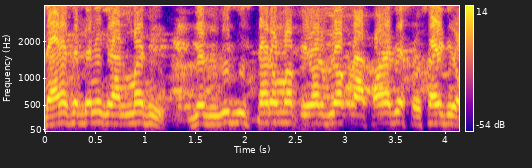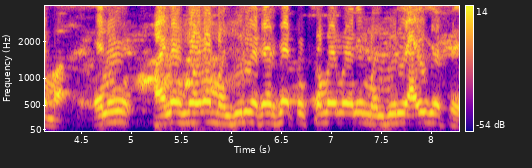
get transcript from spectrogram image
ધારાસભ્યની ગ્રાન્ટમાંથી જે વિવિધ વિસ્તારોમાં પેવર બ્લોક નાખવાના છે સોસાયટીઓમાં એનું ફાઇનાન્સ મોડમાં મંજૂરી હેઠળ છે ટૂંક સમયમાં એની મંજૂરી આવી જશે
